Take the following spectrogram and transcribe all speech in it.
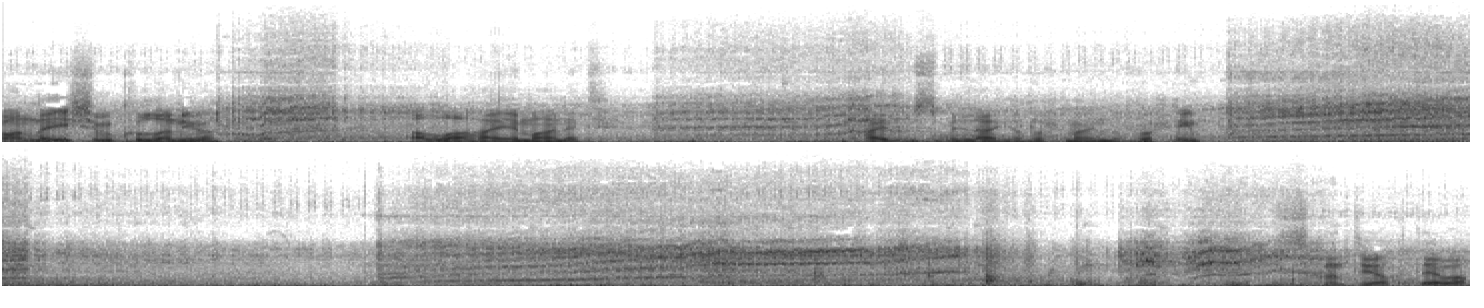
Şu anda eşimi kullanıyor. Allah'a emanet. Haydi Bismillahirrahmanirrahim. Sıkıntı yok. Devam.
